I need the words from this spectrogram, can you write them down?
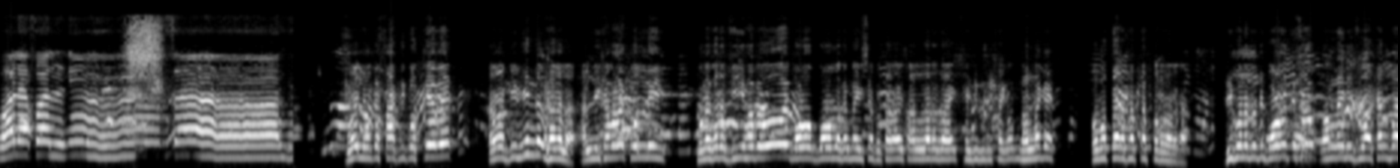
خلق الإنسان ওই লোকের চাকরি করতে হবে আমার বিভিন্ন ঝামেলা আর লেখাপড়া করলি মনে করো বিয়ে হবে ওই বড় বড় লোকের মেয়ে হিসাবে তারা ওই পার্লারে যায় সেদি বুঝি থাকে ভালো লাগে। খবর তারা সব কাজ করা যাবে না। জীবনে যদি বড় হতে চাও অনলাইনে জুয়া খেলবা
